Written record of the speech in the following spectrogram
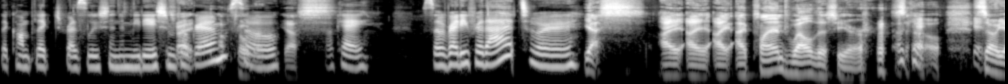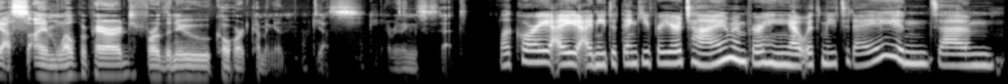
the conflict resolution and mediation That's program. So, yes, okay. So ready for that or yes, I, I, I, planned well this year. Okay, so, good. so, yes, I am well prepared for the new cohort coming in. Yes, Okay. everything's set. Well, Corey, I, I need to thank you for your time and for hanging out with me today. And um,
